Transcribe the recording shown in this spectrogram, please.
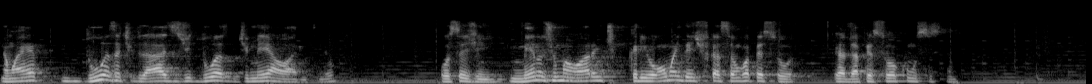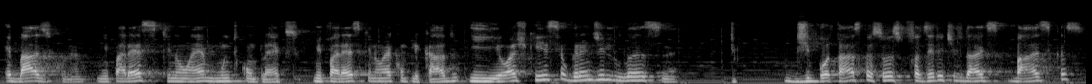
Não é duas atividades de duas de meia hora, entendeu? Ou seja, em menos de uma hora a gente criou uma identificação com a pessoa, é, da pessoa com o sistema. É básico, né? Me parece que não é muito complexo, me parece que não é complicado, e eu acho que esse é o grande lance, né? De, de botar as pessoas para fazer atividades básicas,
